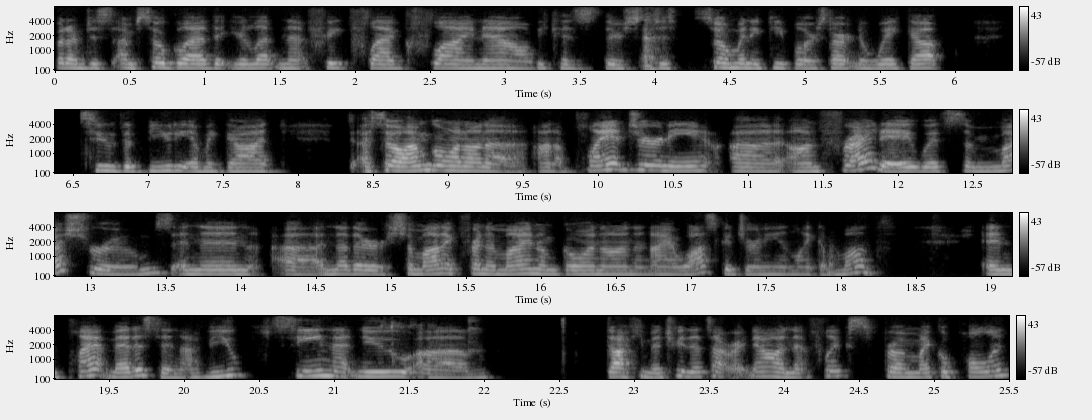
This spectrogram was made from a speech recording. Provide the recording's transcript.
but I'm just I'm so glad that you're letting that freak flag fly now because there's just so many people are starting to wake up to the beauty. Oh my God. So I'm going on a on a plant journey uh, on Friday with some mushrooms, and then uh, another shamanic friend of mine. I'm going on an ayahuasca journey in like a month. And plant medicine. Have you seen that new um, documentary that's out right now on Netflix from Michael Pollan?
